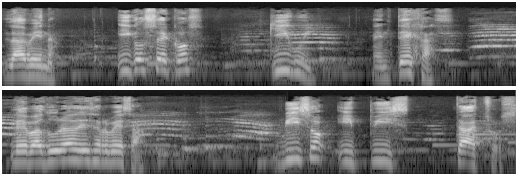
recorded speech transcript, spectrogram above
la avena, higos secos, kiwi, lentejas, levadura de cerveza, viso y pistachos.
